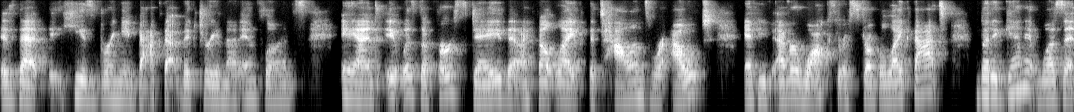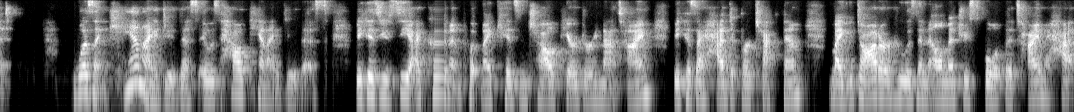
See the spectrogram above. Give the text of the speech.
is that he is bringing back that victory and that influence. And it was the first day that I felt like the talons were out. If you've ever walked through a struggle like that, but again, it wasn't wasn't can I do this? It was how can I do this? Because you see, I couldn't put my kids in childcare during that time because I had to protect them. My daughter, who was in elementary school at the time, had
